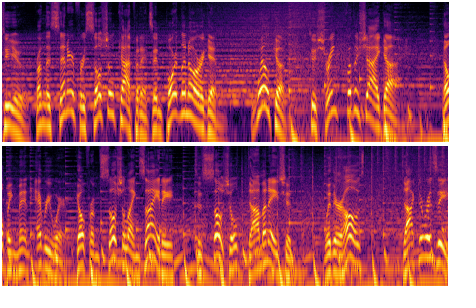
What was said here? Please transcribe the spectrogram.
to you from the Center for Social Confidence in Portland, Oregon. Welcome to Shrink for the Shy Guy, helping men everywhere go from social anxiety to social domination. With your host, Dr. Aziz.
